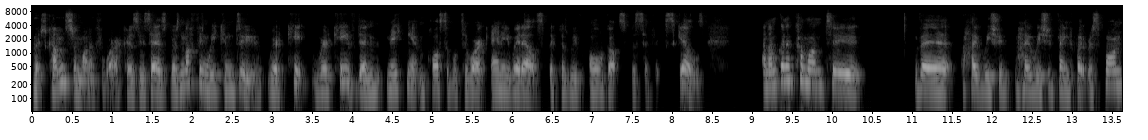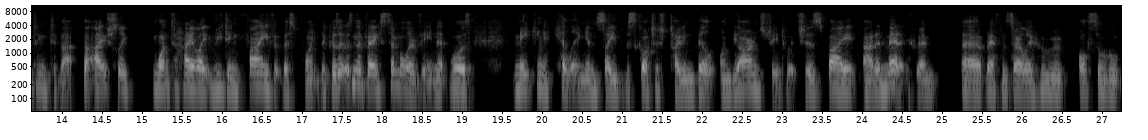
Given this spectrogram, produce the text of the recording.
which comes from one of the workers who says, There's nothing we can do. We're, ca we're caved in, making it impossible to work anywhere else because we've all got specific skills. And I'm going to come on to the how we should how we should think about responding to that. But I actually want to highlight reading five at this point because it was in a very similar vein. It was making a killing inside the Scottish town built on the arms trade, which is by Arron Merat, who I uh, referenced earlier, who also wrote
